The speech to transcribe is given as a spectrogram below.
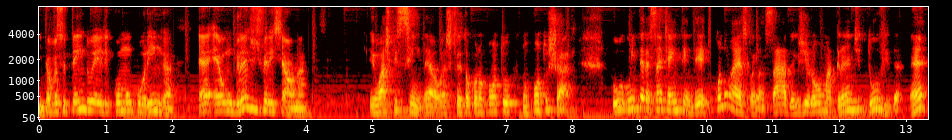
Então, você tendo ele como um coringa é, é um grande diferencial, né? Eu acho que sim, né? Eu acho que você tocou no ponto, no ponto chave. O, o, interessante é entender que quando o AES foi lançado, ele gerou uma grande dúvida né,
